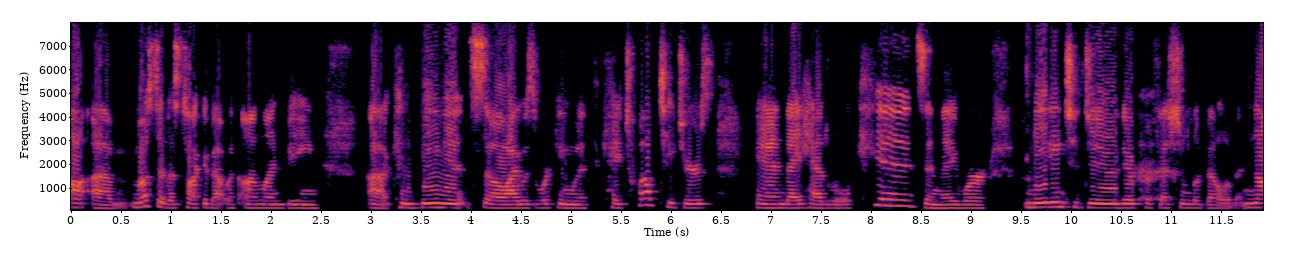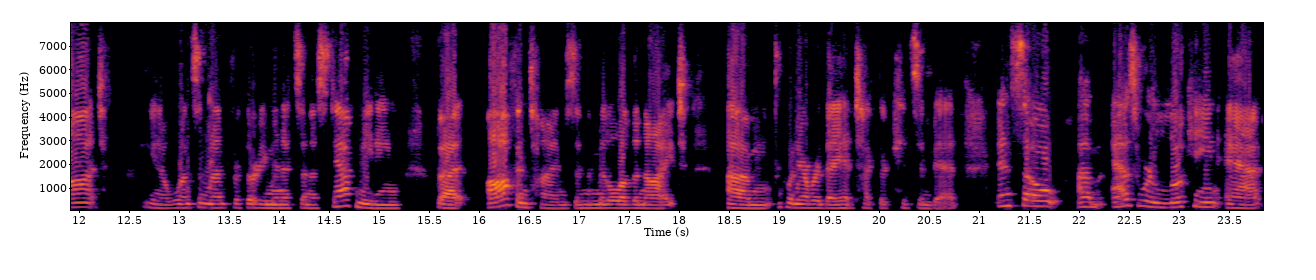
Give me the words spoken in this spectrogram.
uh, um, most of us talk about with online being uh, convenient. So I was working with K-12 teachers and they had little kids and they were needing to do their professional development, not you know once a month for 30 minutes in a staff meeting, but oftentimes in the middle of the night um, whenever they had tucked their kids in bed. And so um, as we're looking at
